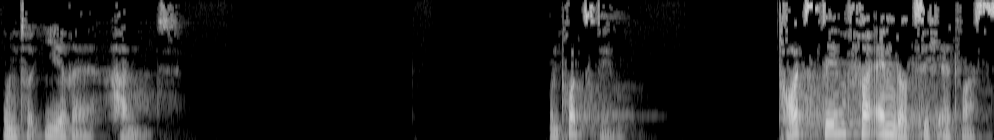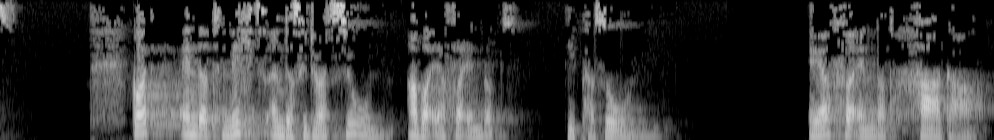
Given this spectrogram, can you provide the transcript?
unter ihre Hand. Und trotzdem, trotzdem verändert sich etwas. Gott ändert nichts an der Situation, aber er verändert die Person. Er verändert Hagar.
